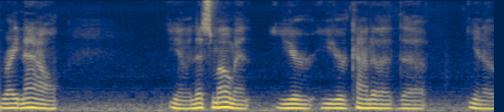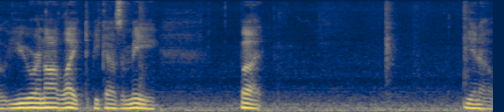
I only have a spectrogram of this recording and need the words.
right now, you know, in this moment, you're you're kind of the, you know, you are not liked because of me, but you know,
